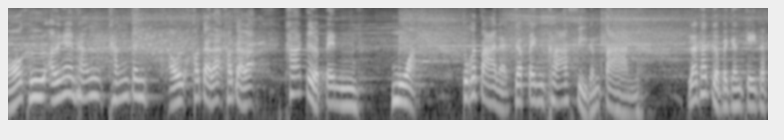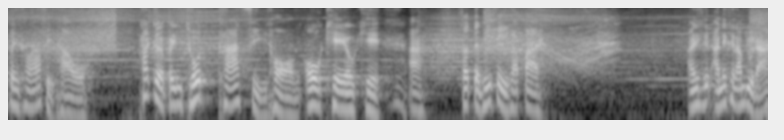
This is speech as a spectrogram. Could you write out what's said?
อ๋อคือเอาง่ายๆทั้งทั้งกันเอาเข้าใจละเข้าใจละถ้าเกิดเป็นหมวกตุ๊กตาเนี่ยจะเป็นคลาสสีน้ำตาล แล้วถ้าเกิดเป็นกางเกงจะเป็นคลาสสีเทา ถ้าเกิดเป็นชุดคลาสสีทองโอเคโอเคอะสเต็ปที่สี่ครับไป อันนี้คืออันนี้คือน้ำอยู่นะ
